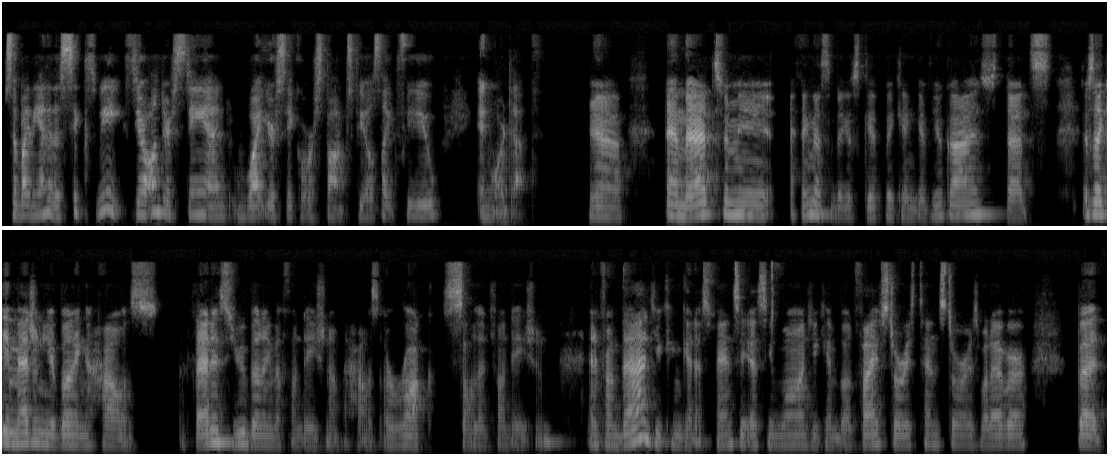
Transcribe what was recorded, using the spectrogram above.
So by the end of the six weeks, you'll understand what your sacral response feels like for you in more depth. Yeah. And that to me, I think that's the biggest gift we can give you guys. That's it's like imagine you're building a house. That is you building the foundation of the house, a rock solid foundation. And from that, you can get as fancy as you want. You can build five stories, 10 stories, whatever. But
